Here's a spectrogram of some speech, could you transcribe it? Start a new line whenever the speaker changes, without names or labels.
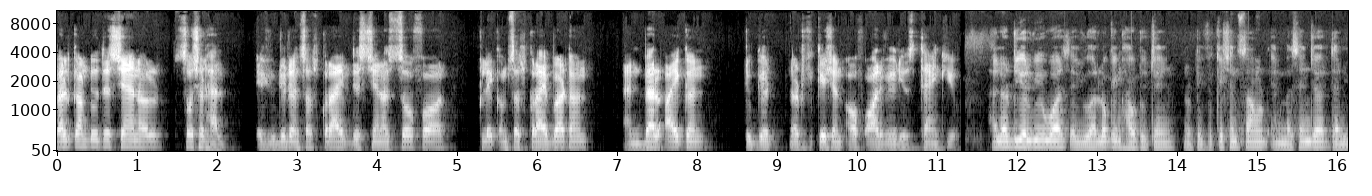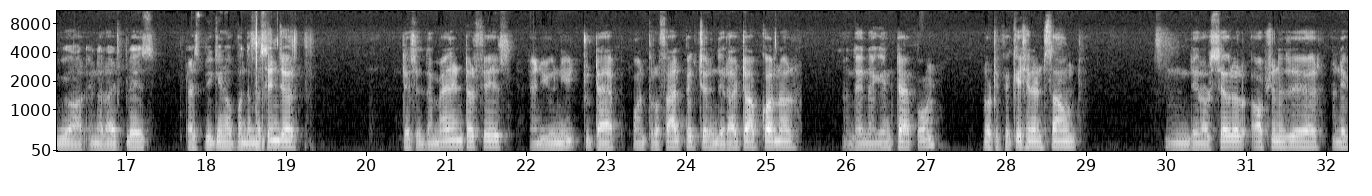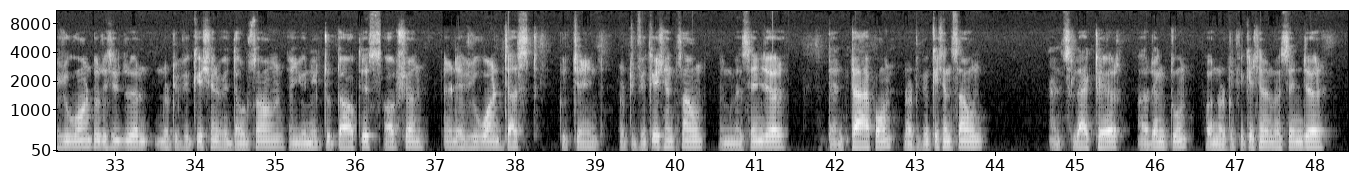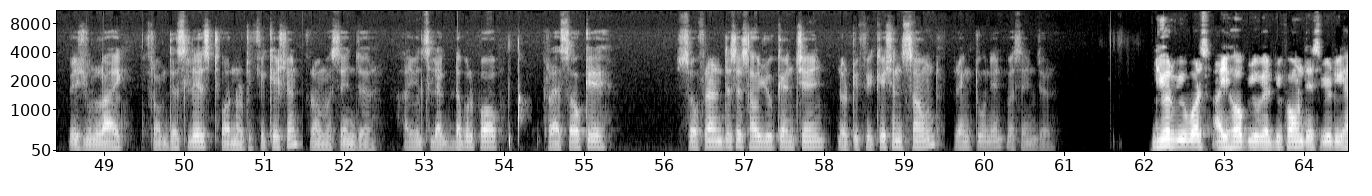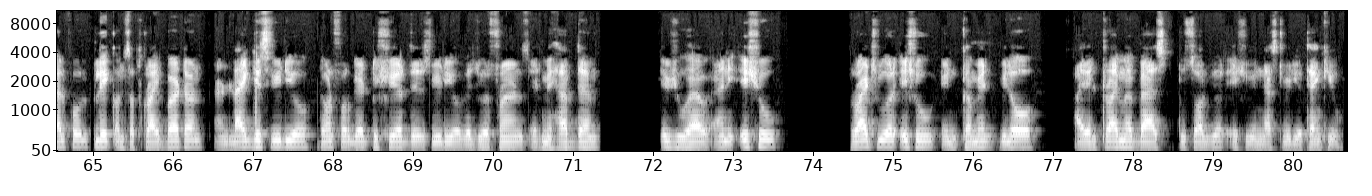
Welcome to this channel Social Help. If you didn't subscribe this channel so far, click on subscribe button and bell icon to get notification of all videos. Thank you.
Hello dear viewers, if you are looking how to change notification sound in Messenger then you are in the right place. Let's begin open the Messenger. This is the main interface and you need to tap on profile picture in the right top corner and then again tap on notification and sound Mm, there are several options there and if you want to receive the notification without sound then you need to tap this option. And if you want just to change notification sound in messenger then tap on notification sound and select here a ringtone for notification and messenger which you like from this list for notification from messenger. I will select double pop press ok so friend this is how you can change notification sound ringtone in messenger
Dear viewers, I hope you will be found this video helpful. Click on subscribe button and like this video. Don't forget to share this video with your friends. It may help them. If you have any issue, write your issue in comment below. I will try my best to solve your issue in next video. Thank you.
